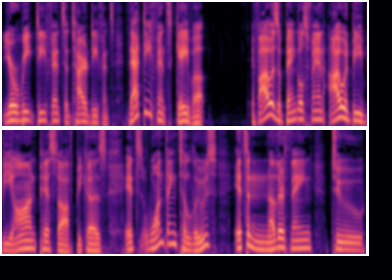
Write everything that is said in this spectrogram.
your weak defense, entire defense. That defense gave up if I was a Bengals fan, I would be beyond pissed off because it's one thing to lose, it's another thing to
